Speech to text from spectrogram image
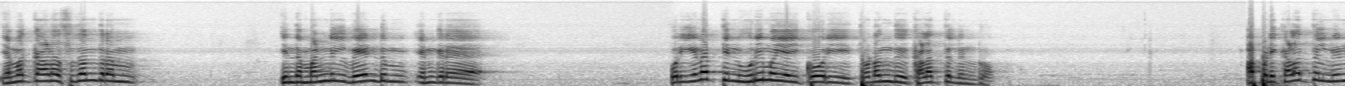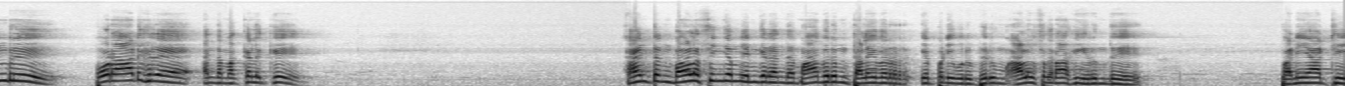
எமக்கான சுதந்திரம் இந்த மண்ணில் வேண்டும் என்கிற ஒரு இனத்தின் உரிமையை கோரி தொடர்ந்து களத்தில் நின்றோம். அப்படி களத்தில் நின்று போராடுகிற அந்த மக்களுக்கு கேண்டன் பாலசிங்கம் என்கிற அந்த மாபெரும் தலைவர் எப்படி ஒரு பெரும் ஆலோசகராக இருந்து பணியாற்றி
